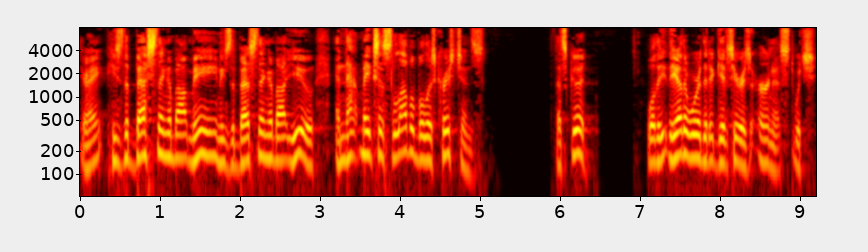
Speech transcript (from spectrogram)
Right? He's the best thing about me and he's the best thing about you. And that makes us lovable as Christians. That's good. Well, the, the other word that it gives here is earnest, which,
